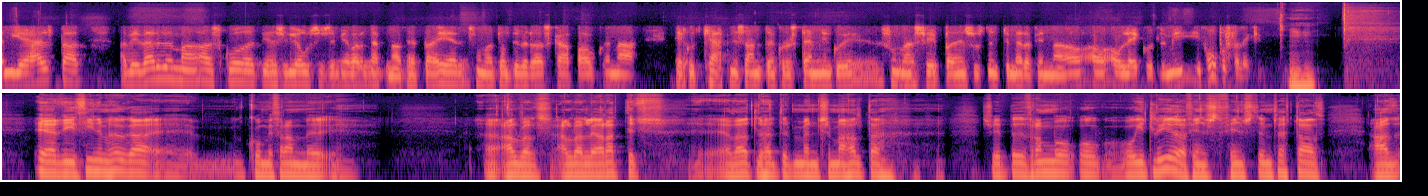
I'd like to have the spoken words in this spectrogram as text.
En ég held að, að við verðum að, að skoða þetta í þessi ljósi sem ég var að nefna. Þetta er svona dálítið verið að skapa ákveðna einhvern keppnisand, einhverja stemningu svona svipað eins og stundum er að finna á, á, á leikullum í, í fótballtaleikjum. Er í þínum huga eh, komið fram eh, alvar, alvarlega rattir eh, eða öllu heldur menn sem að halda svipuðu fram og, og, og í tlýða finnst, finnst um þetta að, að,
